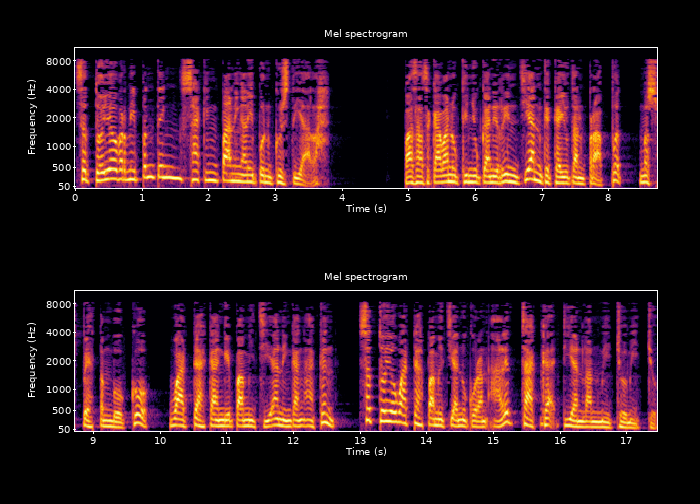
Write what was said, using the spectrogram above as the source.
Sedaya warni penting saking paningalipun Gusti Allah. Pasal sekawan ugi nyukani rincian gegayutan prabot, mesbeh tembogo, wadah kangge pamijian ingkang ageng, sedaya wadah pamijian ukuran alit, cagak dian lan mejo-mejo.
